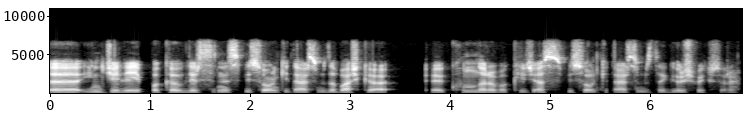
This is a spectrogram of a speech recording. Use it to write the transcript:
e, inceleyip bakabilirsiniz. Bir sonraki dersimizde başka e, konulara bakacağız. Bir sonraki dersimizde görüşmek üzere.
